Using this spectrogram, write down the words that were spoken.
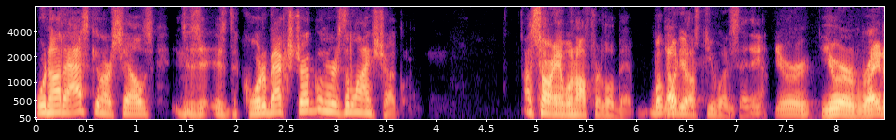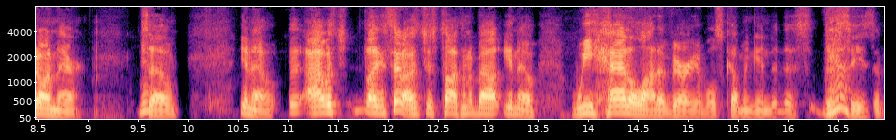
we're not asking ourselves, is, it, is the quarterback struggling or is the line struggling? Uh, sorry, I went off for a little bit. What, nope. what else do you want to say? There? You're you're right on there. Yeah. So you know, I was like I said, I was just talking about, you know, we had a lot of variables coming into this this yeah, season.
